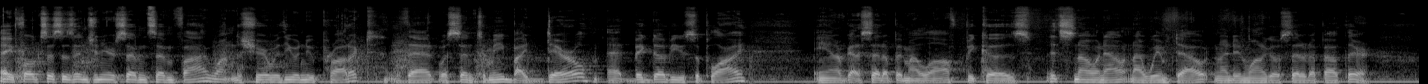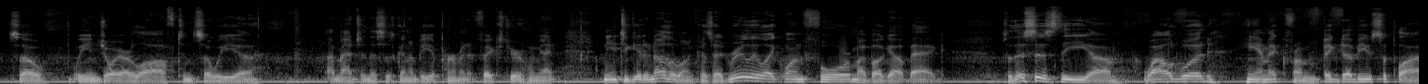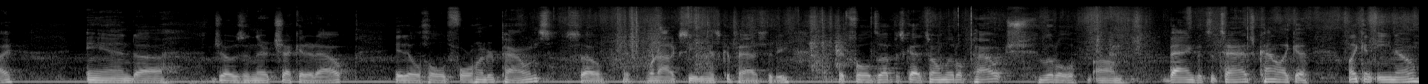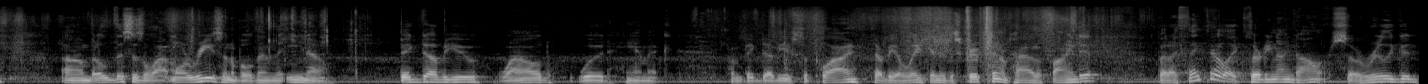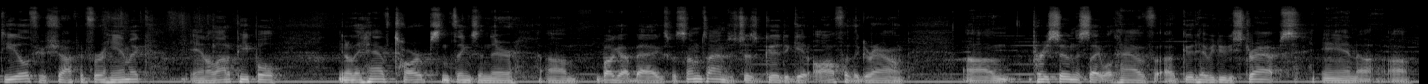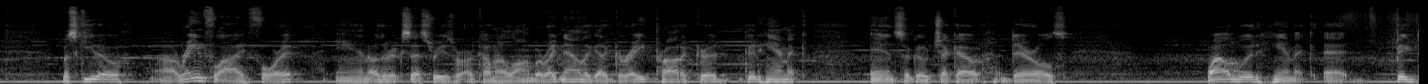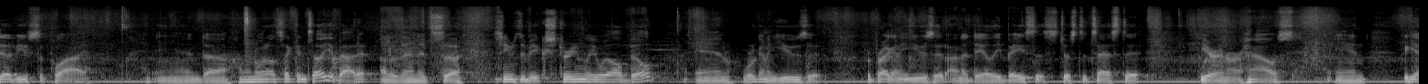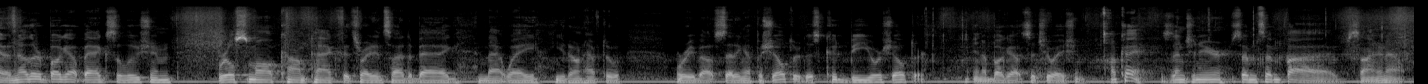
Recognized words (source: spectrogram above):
Hey folks, this is Engineer 775 wanting to share with you a new product that was sent to me by Daryl at Big W Supply. And I've got it set up in my loft because it's snowing out and I wimped out and I didn't want to go set it up out there. So we enjoy our loft and so we, uh, I imagine this is going to be a permanent fixture. We might need to get another one because I'd really like one for my bug out bag. So this is the um, Wildwood hammock from Big W Supply and uh, Joe's in there checking it out. It'll hold 400 pounds, so we're not exceeding its capacity. It folds up. It's got its own little pouch, little um, bag that's attached, kind of like a like an Eno, um, but this is a lot more reasonable than the Eno. Big W Wildwood Hammock from Big W Supply. There'll be a link in the description of how to find it. But I think they're like $39, so a really good deal if you're shopping for a hammock and a lot of people you know they have tarps and things in their um, bug out bags but sometimes it's just good to get off of the ground. Um, pretty soon the site will have uh, good heavy duty straps and a, a mosquito uh, rain fly for it and other accessories are coming along. But right now they've got a great product good good hammock. And so go check out daryl's wildwood hammock at big w supply and uh, I don't know what else I can tell you about it other than it uh, seems to be extremely well built and we're going to use it. We're probably going to use it on a daily basis just to test it here in our house. And again, another bug out bag solution, real small, compact, fits right inside the bag, and that way you don't have to worry about setting up a shelter. This could be your shelter in a bug out situation. Okay, this is Engineer 775 signing out.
